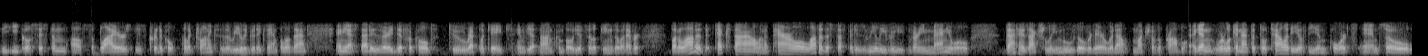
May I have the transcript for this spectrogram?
the ecosystem of suppliers is critical. Electronics is a really good example of that. And yes, that is very difficult to replicate in Vietnam, Cambodia, Philippines, or whatever. But a lot of the textile and apparel, a lot of the stuff that is really, really very manual, that has actually moved over there without much of a problem. Again, we're looking at the totality of the imports, and so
